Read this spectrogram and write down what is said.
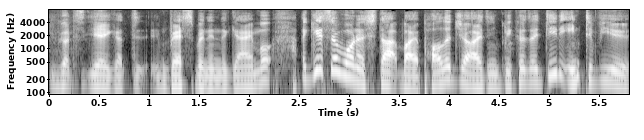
You've got yeah, you got the investment in the game. Well, I guess I want to start by apologising because I did interview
